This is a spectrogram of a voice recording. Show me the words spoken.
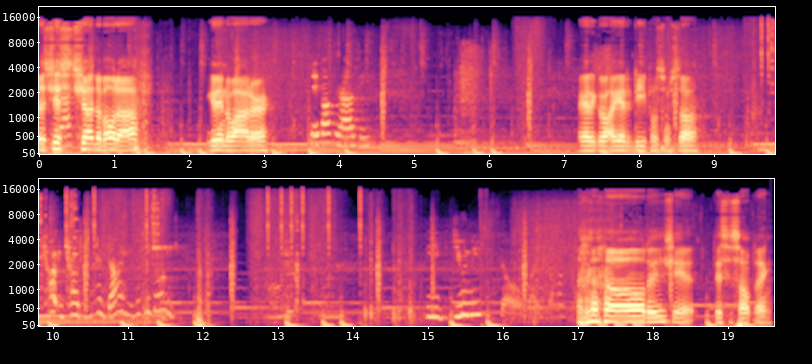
Let's just That's- shut the boat off. Get in the water. Take off your Aussie. I gotta go. I gotta depot some stuff. Charlie, Charlie, you're gonna. What are you doing? You, you need to go. Oh my god. Holy shit! This is something.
